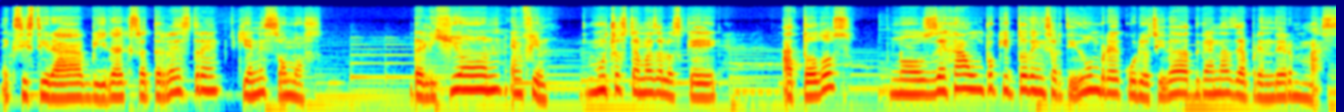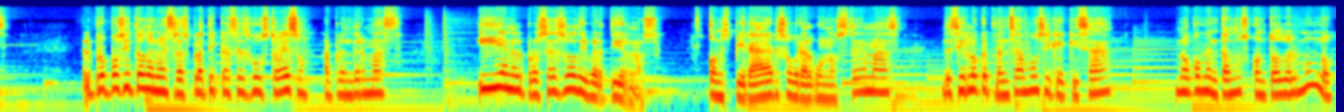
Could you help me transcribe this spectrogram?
¿Existirá vida extraterrestre? ¿Quiénes somos? Religión, en fin, muchos temas de los que a todos nos deja un poquito de incertidumbre, curiosidad, ganas de aprender más. El propósito de nuestras pláticas es justo eso, aprender más. Y en el proceso divertirnos, conspirar sobre algunos temas, decir lo que pensamos y que quizá no comentamos con todo el mundo.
